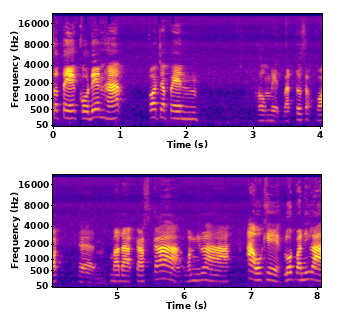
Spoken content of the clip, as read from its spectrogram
สเตย์โกลเด้นฮะ ก็จะเป็นโฮมเมดบัตเตอร์สกอตแอนมาดากัสกาวานิลา อะโอเครสวานิลา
